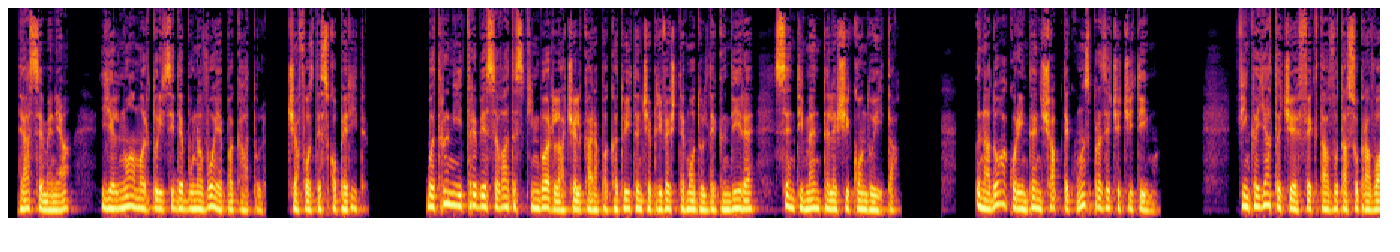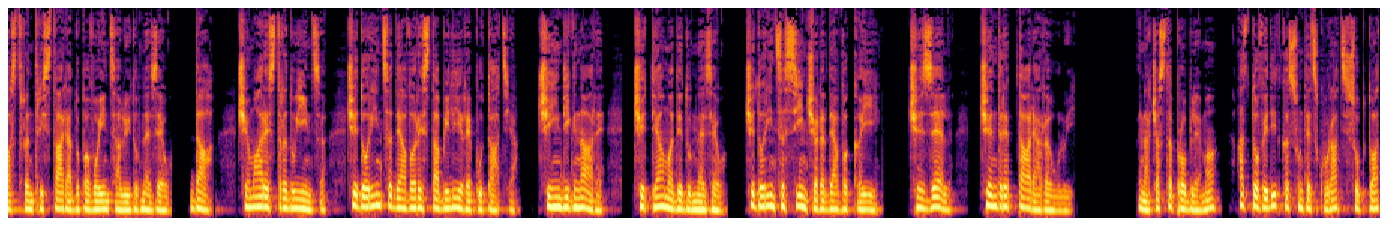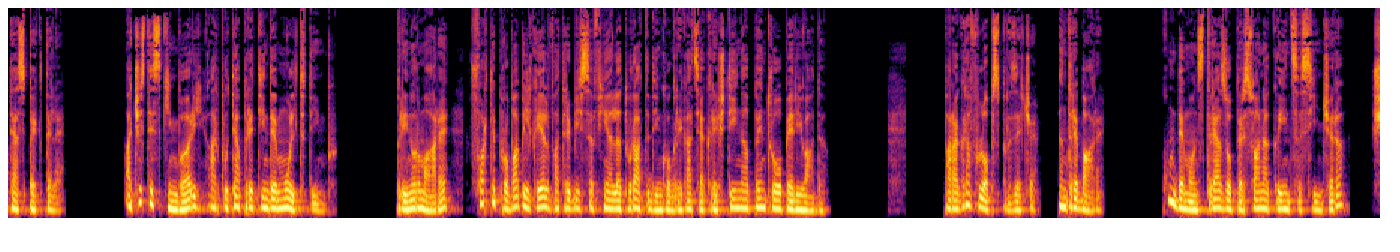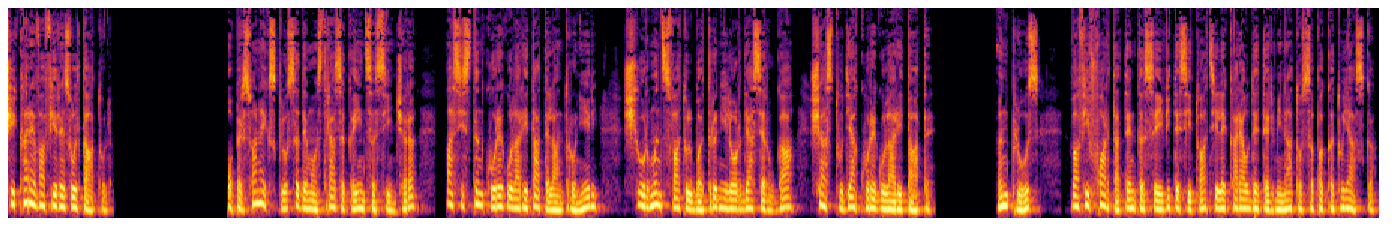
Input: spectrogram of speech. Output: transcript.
De asemenea, el nu a mărturisit de bunăvoie păcatul, ci a fost descoperit. Bătrânii trebuie să vadă schimbări la cel care a păcătuit în ce privește modul de gândire, sentimentele și conduita. În a doua Corinteni 7 cu 11 citim Fiindcă iată ce efect a avut asupra voastră întristarea după voința lui Dumnezeu. Da, ce mare străduință, ce dorință de a vă restabili reputația, ce indignare, ce teamă de Dumnezeu, ce dorință sinceră de a vă căi, ce zel, ce îndreptare a răului. În această problemă ați dovedit că sunteți curați sub toate aspectele. Aceste schimbări ar putea pretinde mult timp. Prin urmare, foarte probabil că el va trebui să fie înlăturat din congregația creștină pentru o perioadă. Paragraful 18. Întrebare. Cum demonstrează o persoană căință sinceră și care va fi rezultatul? O persoană exclusă demonstrează căință sinceră, asistând cu regularitate la întruniri și urmând sfatul bătrânilor de a se ruga și a studia cu regularitate. În plus, va fi foarte atentă să evite situațiile care au determinat-o să păcătuiască.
